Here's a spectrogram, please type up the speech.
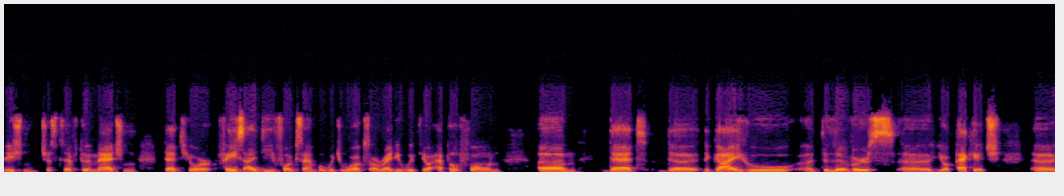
vision. Just have to imagine that your face id for example which works already with your apple phone um, that the the guy who uh, delivers uh, your package uh,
